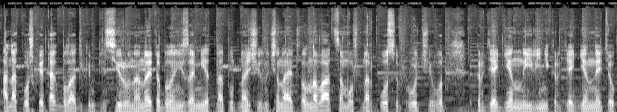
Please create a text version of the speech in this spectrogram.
она кошка и так была декомпенсирована, но это было незаметно. А тут начи, начинает волноваться, может наркоз и прочее. Вот кардиогенный или не кардиогенный отек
